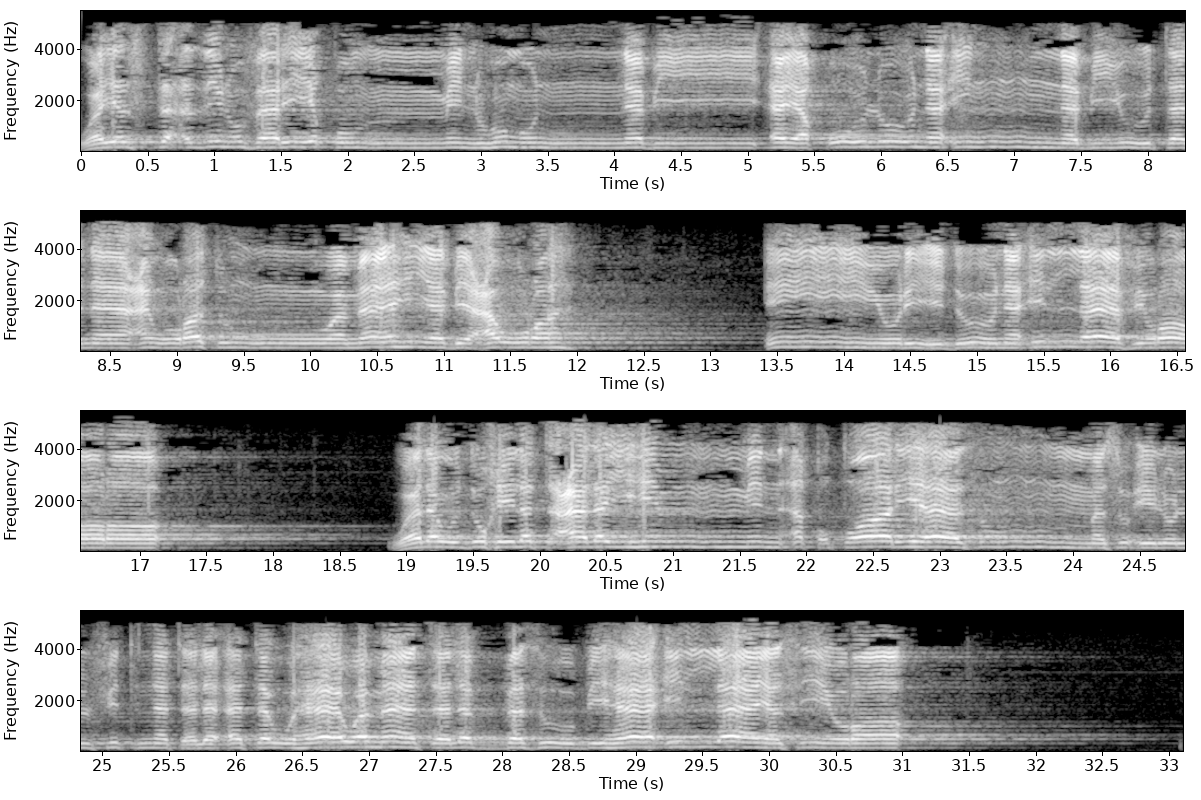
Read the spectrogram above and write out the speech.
ويستأذن فريق منهم النبي أيقولون إن بيوتنا عورة وما هي بعورة إن يريدون إلا فرارا ولو دخلت عليهم من أقطارها ثم سئلوا الفتنة لأتوها وما تلبثوا بها إلا يسيرا.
